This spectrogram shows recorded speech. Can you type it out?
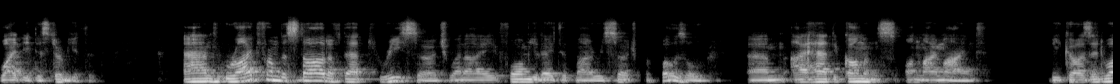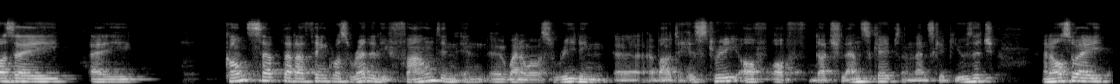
widely distributed. And right from the start of that research, when I formulated my research proposal, um, I had the commons on my mind because it was a, a concept that I think was readily found in, in uh, when I was reading uh, about the history of, of Dutch landscapes and landscape usage, and also a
